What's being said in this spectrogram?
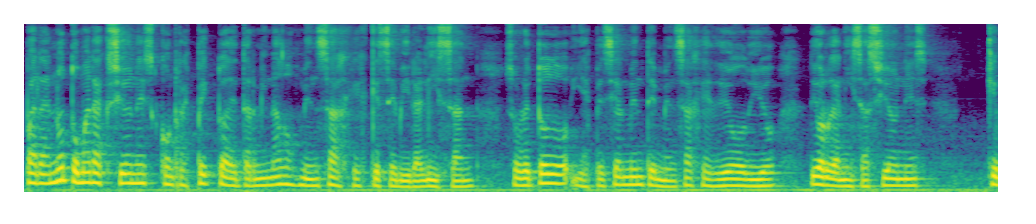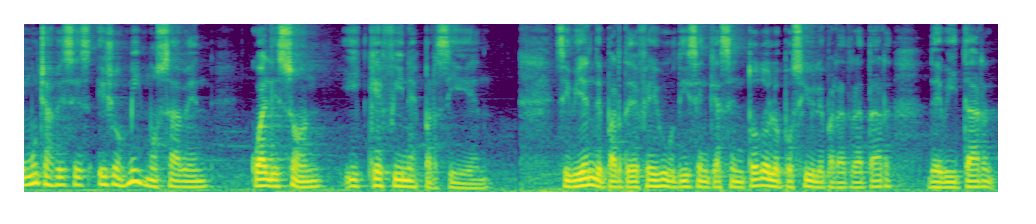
para no tomar acciones con respecto a determinados mensajes que se viralizan, sobre todo y especialmente mensajes de odio de organizaciones que muchas veces ellos mismos saben cuáles son y qué fines persiguen. Si bien de parte de Facebook dicen que hacen todo lo posible para tratar de evitar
